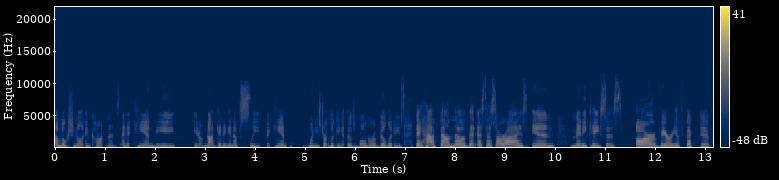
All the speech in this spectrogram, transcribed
emotional incontinence, and it can be you know not getting enough sleep it can when you start looking at those vulnerabilities they have found though that ssris in many cases are very effective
